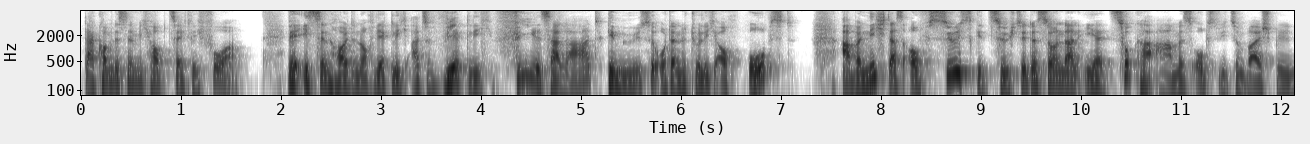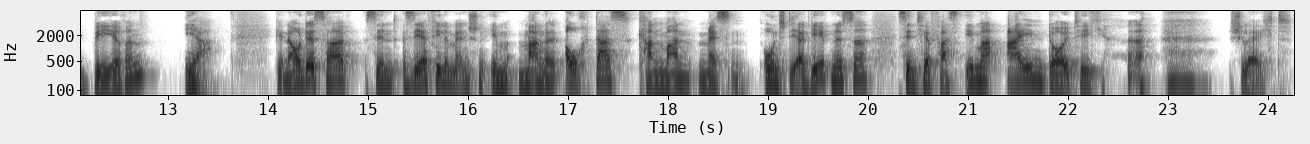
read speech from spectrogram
Da kommt es nämlich hauptsächlich vor. Wer isst denn heute noch wirklich, also wirklich viel Salat, Gemüse oder natürlich auch Obst? Aber nicht das auf süß gezüchtete, sondern eher zuckerarmes Obst, wie zum Beispiel Beeren? Ja, genau deshalb sind sehr viele Menschen im Mangel. Auch das kann man messen. Und die Ergebnisse sind hier fast immer eindeutig schlecht.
